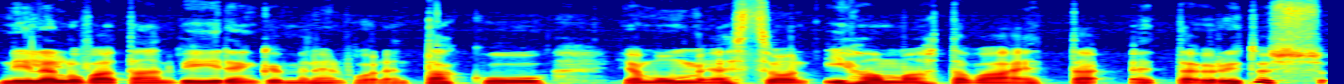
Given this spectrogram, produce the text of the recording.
niille luvataan 50 vuoden takuu. Ja mun mielestä se on ihan mahtavaa, että, että yritys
